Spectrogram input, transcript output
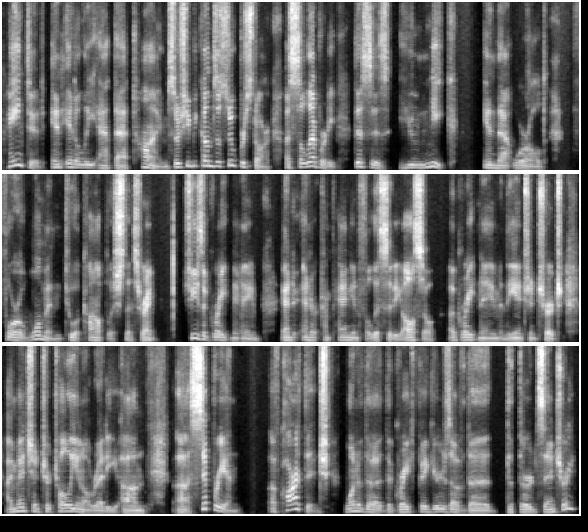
painted in Italy at that time. So she becomes a superstar, a celebrity. This is unique in that world for a woman to accomplish this, right? She's a great name, and and her companion Felicity also a great name in the ancient church. I mentioned Tertullian already. Um, uh, Cyprian of Carthage, one of the the great figures of the the third century.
